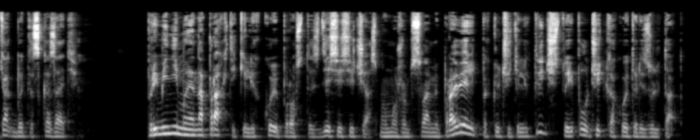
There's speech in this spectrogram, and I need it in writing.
как бы это сказать, применимое на практике легко и просто, здесь и сейчас. Мы можем с вами проверить, подключить электричество и получить какой-то результат.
